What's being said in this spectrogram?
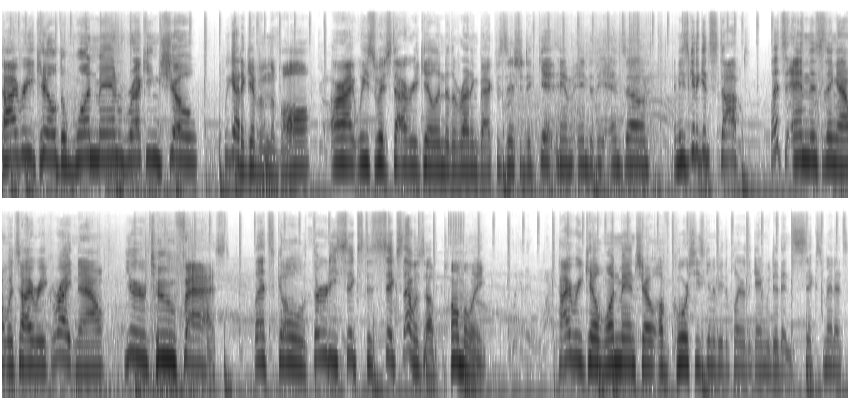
Tyreek Hill, the one-man wrecking show. We got to give him the ball. All right, we switched Tyreek Hill into the running back position to get him into the end zone, and he's going to get stopped. Let's end this thing out with Tyreek right now. You're too fast. Let's go 36 to 6. That was a pummeling. Tyreek Hill, one man show. Of course, he's going to be the player of the game. We did it in six minutes.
